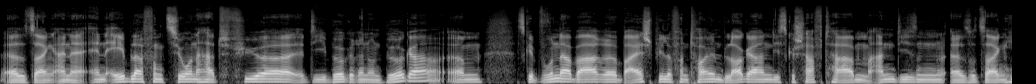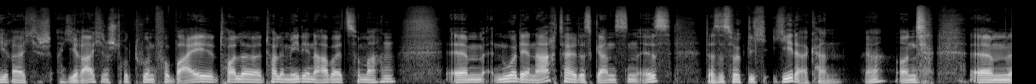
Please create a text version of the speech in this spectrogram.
äh, sozusagen eine Enabler-Funktion hat für die Bürgerinnen und Bürger. Ähm, es gibt wunderbare Beispiele von tollen Bloggern, die es geschafft haben, an diesen äh, sozusagen hierarchisch, hierarchischen Strukturen vorbei tolle, tolle Medienarbeit zu machen. Ähm, nur der Nachteil des Ganzen ist, dass es wirklich jeder kann. Ja, und ähm,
